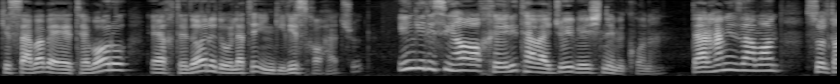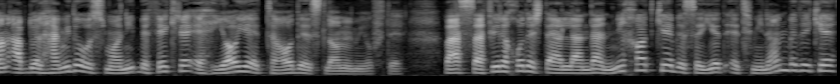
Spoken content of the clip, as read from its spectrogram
که سبب اعتبار و اقتدار دولت انگلیس خواهد شد. انگلیسی ها خیلی توجهی بهش نمی‌کنن. در همین زمان سلطان عبدالحمید عثمانی به فکر احیای اتحاد اسلامی میفته و از سفیر خودش در لندن می‌خواد که به سید اطمینان بده که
